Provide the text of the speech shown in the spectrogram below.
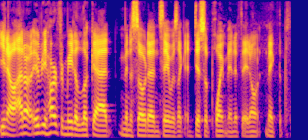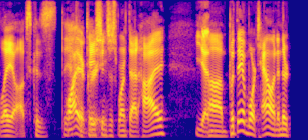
you know, I don't. It'd be hard for me to look at Minnesota and say it was like a disappointment if they don't make the playoffs because the agree. expectations just weren't that high. Yeah. Um, but they have more talent and they're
